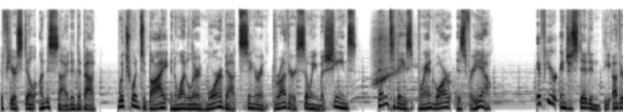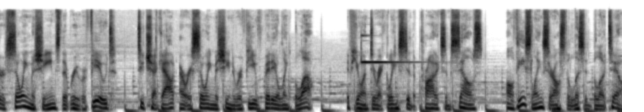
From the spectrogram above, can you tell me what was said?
If you're still undecided about which one to buy and want to learn more about Singer & Brother sewing machines, then today's brand war is for you. If you're interested in the other sewing machines that we reviewed, to check out our sewing machine review video link below. If you want direct links to the products themselves, all these links are also listed below too.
